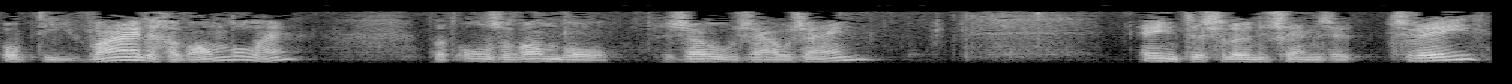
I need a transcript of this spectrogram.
op die waardige wandel, hè, dat onze wandel zo zou zijn. 1 Thessalonicense 2,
